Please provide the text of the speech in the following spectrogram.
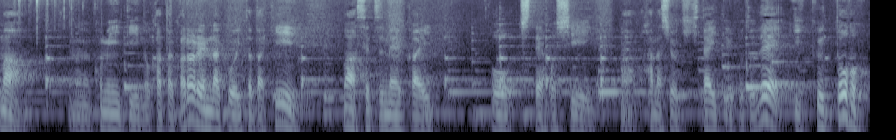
まあ、コミュニティの方から連絡をいただき、まあ、説明会をしてほしい、まあ、話を聞きたいということで行くと、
